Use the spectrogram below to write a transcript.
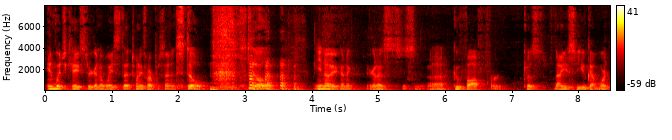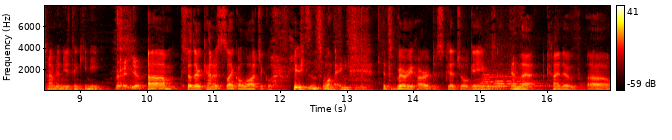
In which case, you're going to waste that 25 percent, and still, still, you know, you're going to you're going to uh, goof off for because now you see you've got more time than you think you need. Right. Yeah. Um, so there are kind of psychological reasons why it's very hard to schedule games, and that kind of uh,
